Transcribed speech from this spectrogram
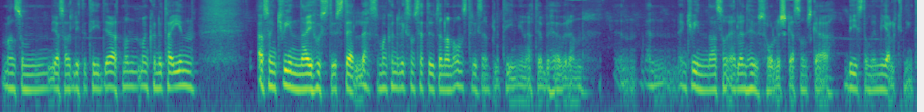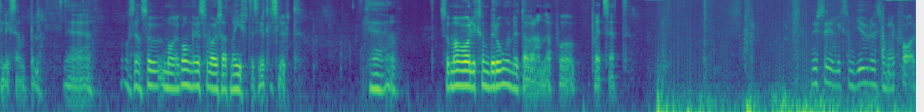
man som jag sa lite tidigare att man, man kunde ta in Alltså en kvinna i hustrus ställe. Så man kunde liksom sätta ut en annons till exempel i tidningen att jag behöver en, en, en, en kvinna som, eller en hushållerska som ska bistå med mjölkning till exempel. Eh, och sen så många gånger så var det så att man gifte sig till slut. Eh, så man var liksom beroende av varandra på, på ett sätt. Nu ser det liksom djuren som är kvar.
